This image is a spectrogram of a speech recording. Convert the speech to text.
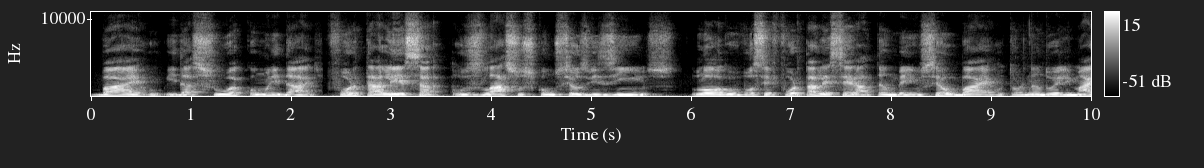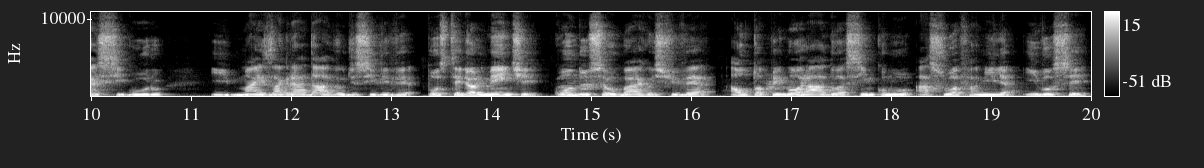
bairro e da sua comunidade. Fortaleça os laços com seus vizinhos. Logo, você fortalecerá também o seu bairro, tornando ele mais seguro e mais agradável de se viver. Posteriormente, quando o seu bairro estiver autoaprimorado, assim como a sua família e você,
